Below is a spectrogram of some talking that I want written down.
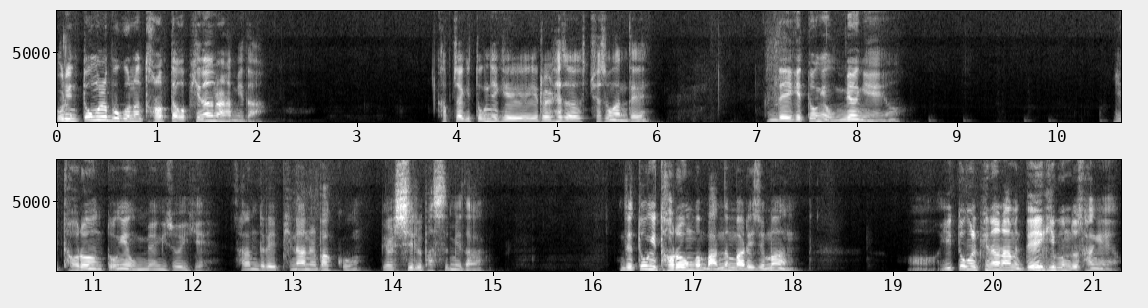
우린 똥을 보고는 더럽다고 비난을 합니다. 갑자기 똥 얘기를 해서 죄송한데. 근데 이게 똥의 운명이에요. 이 더러운 똥의 운명이죠, 이게. 사람들의 비난을 받고 멸시를 받습니다. 근데 똥이 더러운 건 맞는 말이지만, 어, 이 똥을 비난하면 내 기분도 상해요.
